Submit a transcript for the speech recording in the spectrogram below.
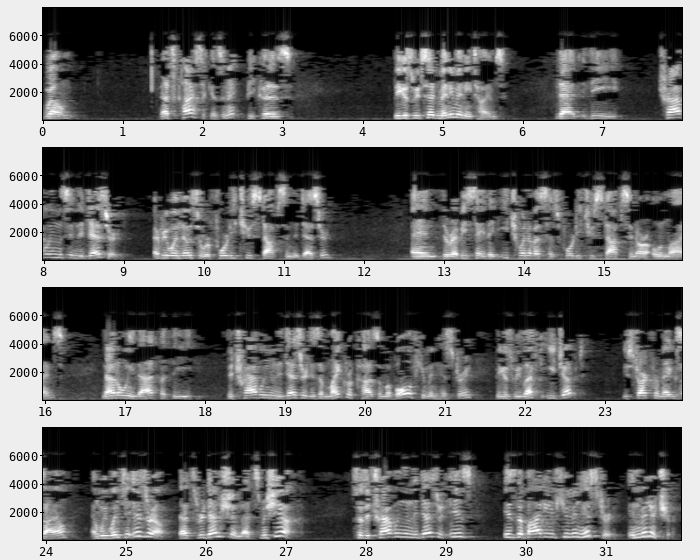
Well, that's classic, isn't it? Because, because we've said many, many times that the travelings in the desert, everyone knows there were 42 stops in the desert. And the Rebbe say that each one of us has 42 stops in our own lives. Not only that, but the, the traveling in the desert is a microcosm of all of human history because we left Egypt, you start from exile, and we went to Israel. That's redemption, that's Mashiach. So the traveling in the desert is, is the body of human history in miniature.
